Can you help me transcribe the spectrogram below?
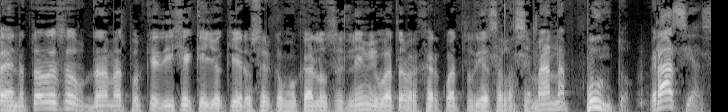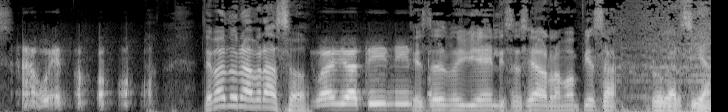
Bueno, todo eso nada más porque dije que yo quiero ser como Carlos Slim y voy a trabajar cuatro días a la semana, punto. Gracias. Ah, bueno. Te mando un abrazo. Igual yo a ti, Que estés muy bien, licenciado Ramón Pieza Ru García.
